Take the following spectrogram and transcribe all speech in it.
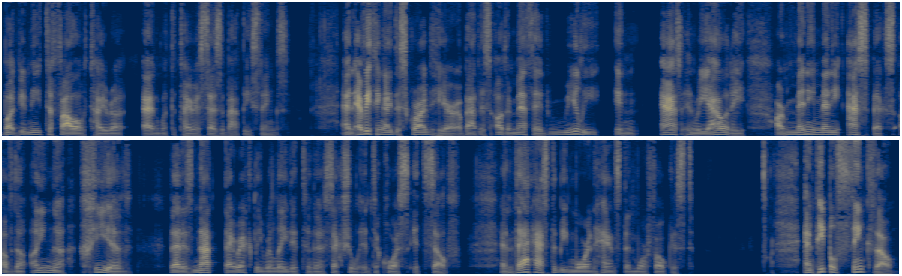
but you need to follow Torah and what the Torah says about these things. And everything I described here about this other method really in as in reality are many, many aspects of the Aina Chiv that is not directly related to the sexual intercourse itself. And that has to be more enhanced and more focused. And people think, though,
